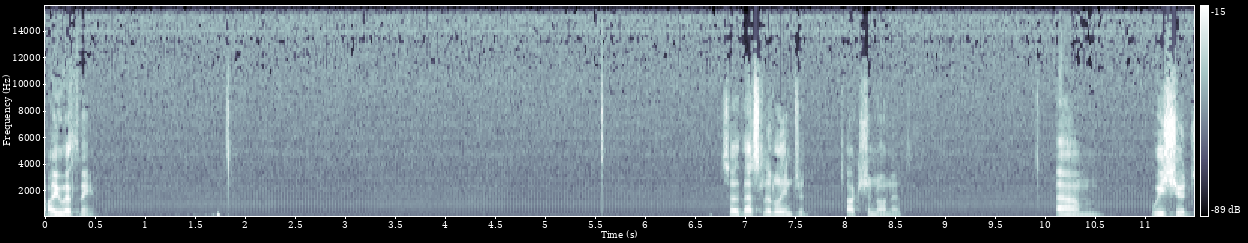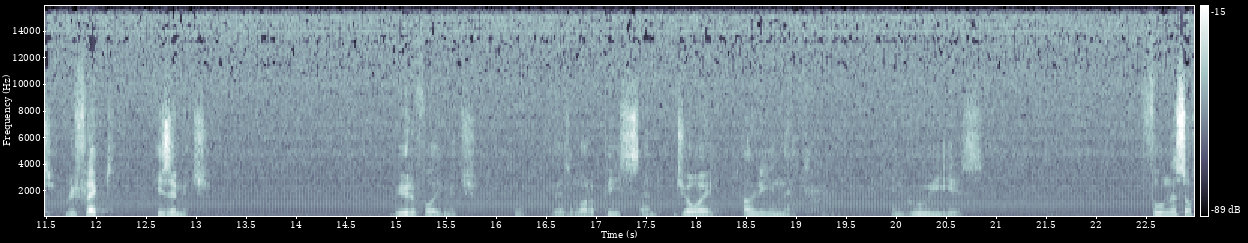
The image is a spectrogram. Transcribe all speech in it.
Are you with me? So that's a little introduction on it. Um, we should reflect his image. Beautiful image. There's a lot of peace and joy only in that, in who he is. Fullness of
